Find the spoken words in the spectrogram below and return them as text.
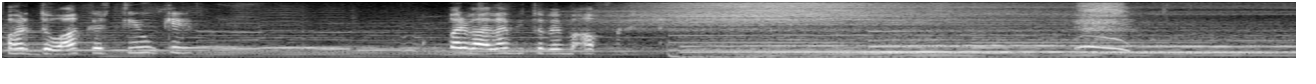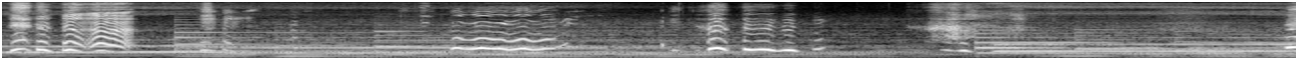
और दुआ करती हूँ कि ऊपर वाला भी तुम्हें माफ़ कर ये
